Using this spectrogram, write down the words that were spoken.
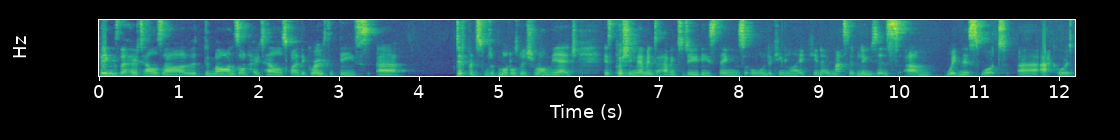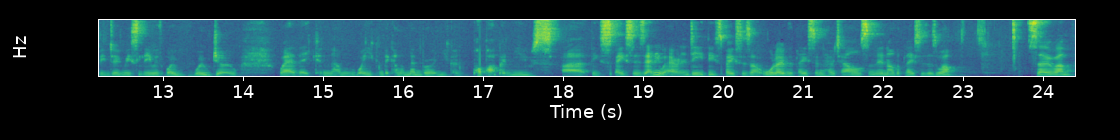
things that hotels are the demands on hotels by the growth of these. Uh, different sort of models which are on the edge is pushing them into having to do these things or looking like you know massive losers. Um, witness what uh, Accor has been doing recently with Wo- Wojo, where they can um, where you can become a member and you can pop up and use uh, these spaces anywhere. And indeed, these spaces are all over the place in hotels and in other places as well. So um,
